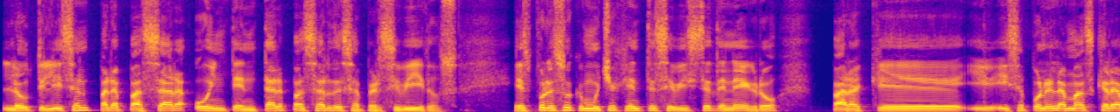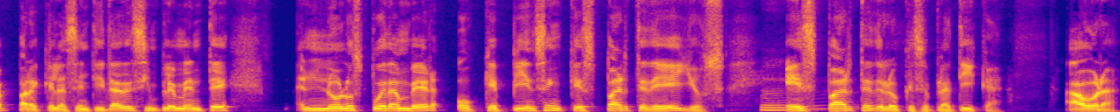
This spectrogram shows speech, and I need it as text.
la utilizan para pasar o intentar pasar desapercibidos. Es por eso que mucha gente se viste de negro para que y, se pone la máscara para que las entidades simplemente no los puedan ver o que piensen que es parte de ellos. Es Mm. parte de lo que se platica. Ahora,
